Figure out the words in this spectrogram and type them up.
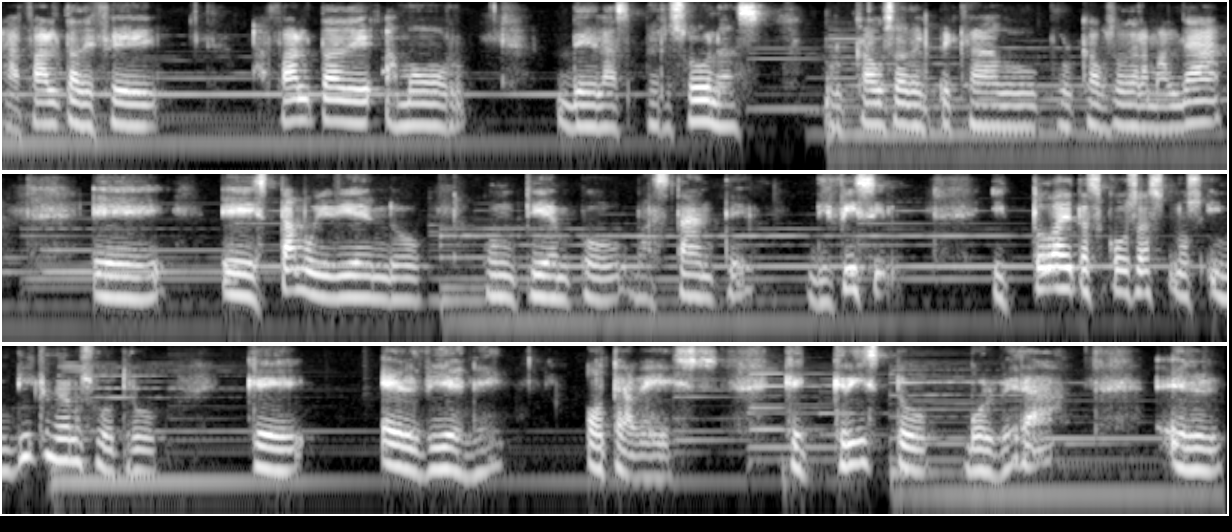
la falta de fe, la falta de amor de las personas por causa del pecado, por causa de la maldad, eh, estamos viviendo un tiempo bastante difícil. Y todas estas cosas nos indican a nosotros que Él viene otra vez, que Cristo volverá. El,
